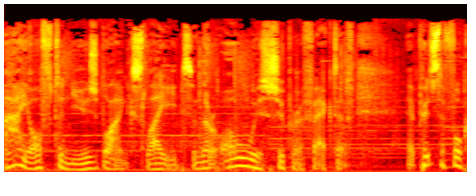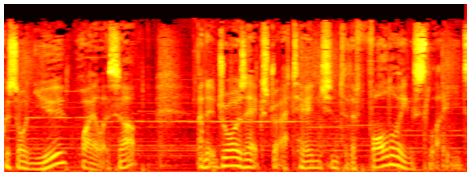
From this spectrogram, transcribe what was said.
I often use blank slides and they're always super effective. It puts the focus on you while it's up and it draws extra attention to the following slide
